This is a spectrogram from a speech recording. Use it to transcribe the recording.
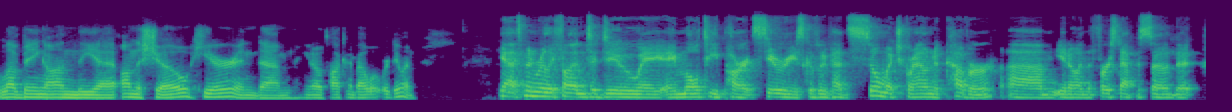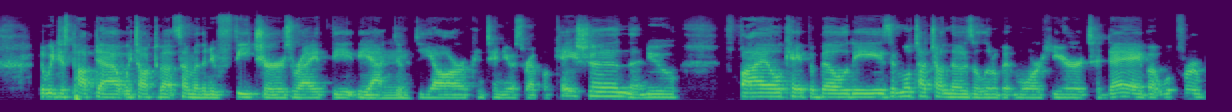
love being on the uh, on the show here, and um, you know, talking about what we're doing. Yeah, it's been really fun to do a, a multi-part series because we've had so much ground to cover. Um, you know, in the first episode that that we just popped out, we talked about some of the new features, right? The the mm-hmm. active DR continuous replication, the new file capabilities and we'll touch on those a little bit more here today but for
